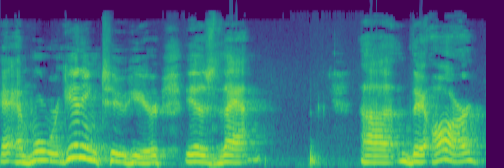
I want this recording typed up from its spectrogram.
And what we're getting to here is that uh, there are,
